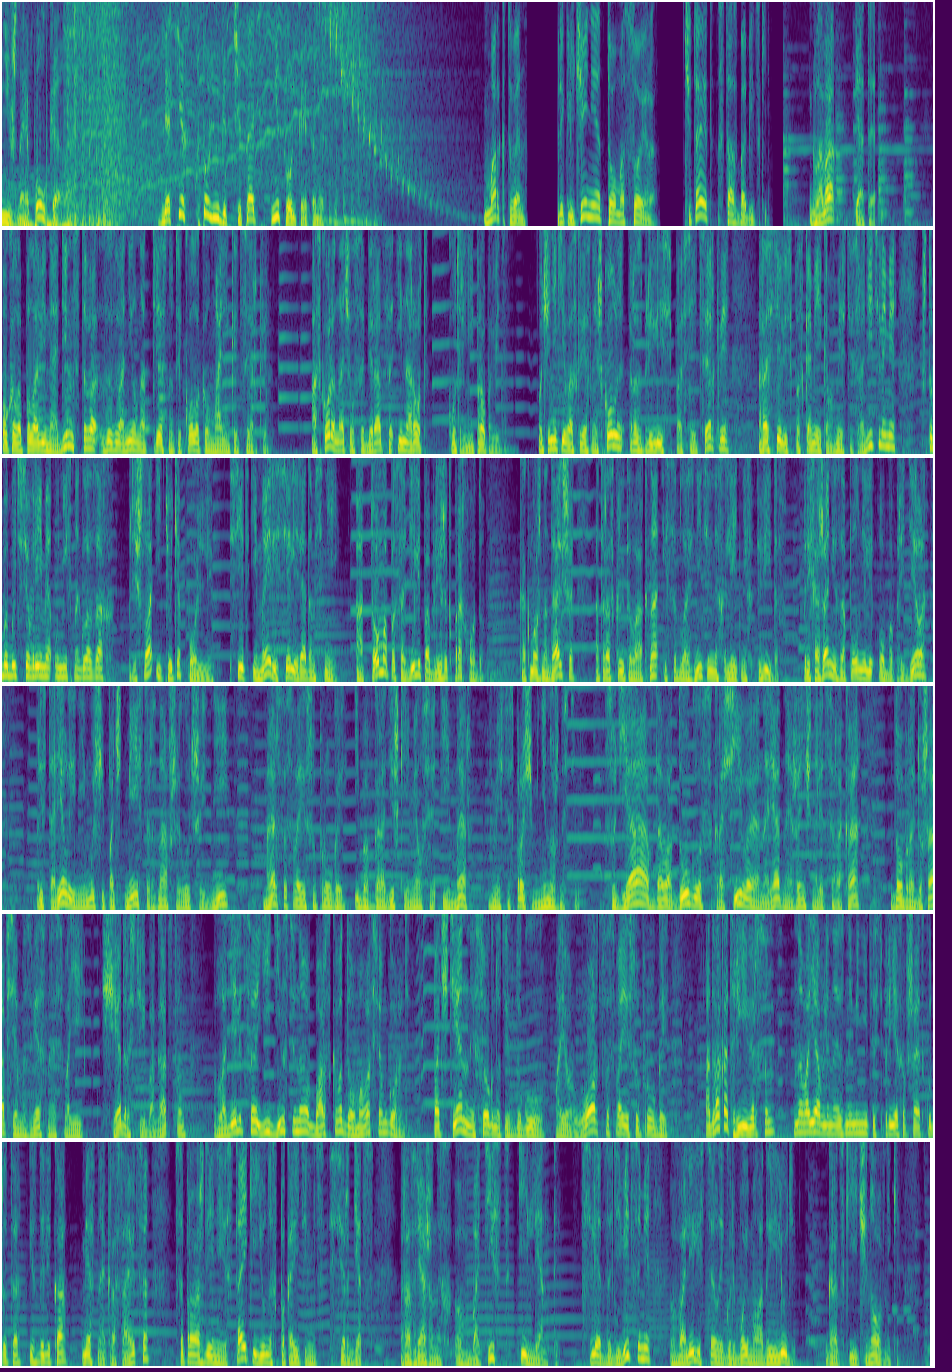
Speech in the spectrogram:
Книжная полка для тех, кто любит читать не только смс -ки. Марк Твен. Приключения Тома Сойера. Читает Стас Бабицкий. Глава пятая. Около половины одиннадцатого зазвонил надтреснутый колокол маленькой церкви. А скоро начал собираться и народ к утренней проповеди. Ученики воскресной школы разбрелись по всей церкви, расселись по скамейкам вместе с родителями, чтобы быть все время у них на глазах. Пришла и тетя Полли. Сид и Мэри сели рядом с ней, а Тома посадили поближе к проходу. Как можно дальше от раскрытого окна и соблазнительных летних видов. Прихожане заполнили оба предела. Престарелый и неимущий почтмейстер, знавший лучшие дни, мэр со своей супругой, ибо в городишке имелся и мэр вместе с прочими ненужностями – Судья, вдова Дуглас, красивая, нарядная женщина лет сорока, добрая душа, всем известная своей щедростью и богатством, владелица единственного барского дома во всем городе. Почтенный, согнутый в дугу майор Уорд со своей супругой, адвокат Риверсон, новоявленная знаменитость, приехавшая откуда-то издалека, местная красавица в сопровождении стайки юных покорительниц сердец, разряженных в батист и ленты – Вслед за девицами ввалились целой гурьбой молодые люди, городские чиновники.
